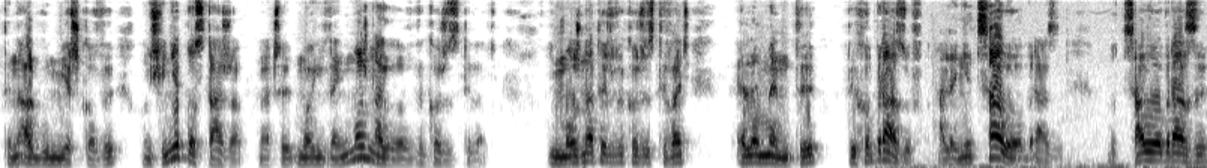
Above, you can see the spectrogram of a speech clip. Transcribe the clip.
ten album mieszkowy, on się nie postarzał. Znaczy, moim zdaniem można go wykorzystywać. I można też wykorzystywać elementy tych obrazów, ale nie całe obrazy, bo całe obrazy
